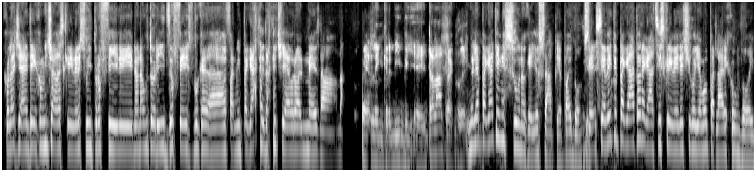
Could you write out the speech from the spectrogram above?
Con la gente che cominciava a scrivere sui profili non autorizzo Facebook a farmi pagare 12 euro al mese. No, no perle incredibili. E tra l'altro, ecco, non li ha pagati nessuno che io sappia. Poi, boh, se, se, avete pagato, ragazzi, scriveteci, vogliamo parlare con voi.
